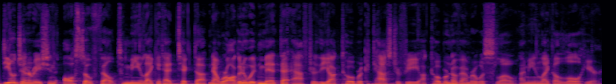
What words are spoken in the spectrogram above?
deal generation also felt to me like it had ticked up. Now, we're all going to admit that after the October catastrophe, October, November was slow. I mean, like a lull here.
